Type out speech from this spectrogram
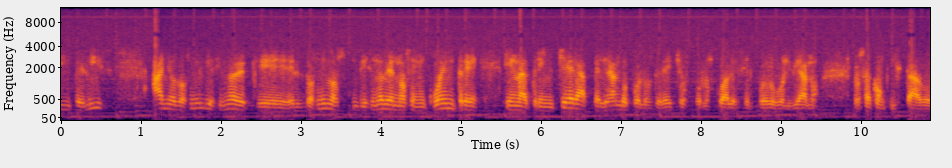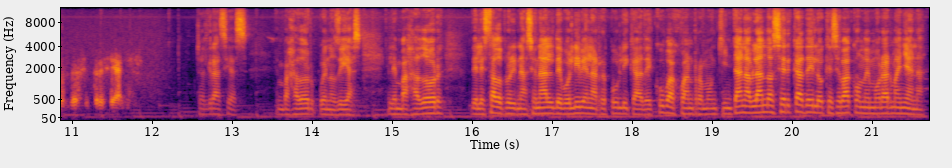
y feliz año 2019, que el 2019 nos encuentre en la trinchera peleando por los derechos por los cuales el pueblo boliviano los ha conquistado desde hace 13 años. Muchas gracias, embajador. Buenos días. El embajador del Estado Plurinacional de Bolivia en la República de Cuba, Juan Ramón Quintana, hablando acerca de lo que se va a conmemorar mañana,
